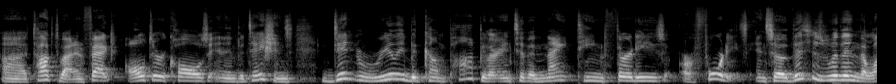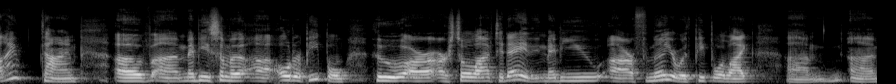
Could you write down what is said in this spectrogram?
uh, talked about. In fact, altar calls and invitations didn't really become popular into the 1930s or 40s. And so this is within the lifetime of uh, maybe some uh, older people who are, are still alive today. Maybe you are familiar with people like um, uh,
